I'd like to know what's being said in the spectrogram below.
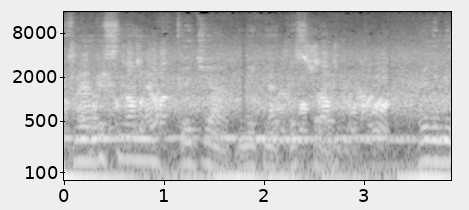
If you're listening, good job making it this far. Really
